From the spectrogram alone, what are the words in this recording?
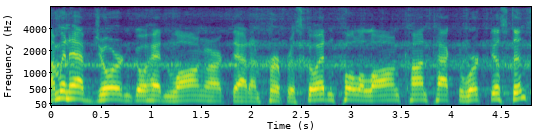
I'm going to have Jordan go ahead and long arc that on purpose. Go ahead and pull along, contact the work distance.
